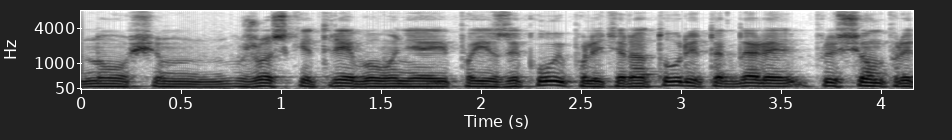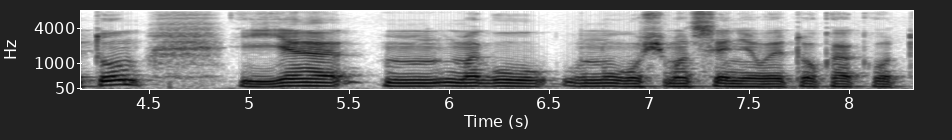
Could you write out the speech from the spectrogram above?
ну, в общем, жесткие требования и по языку, и по литературе, и так далее. При всем при том, я могу, ну, в общем, оценивая то, как вот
